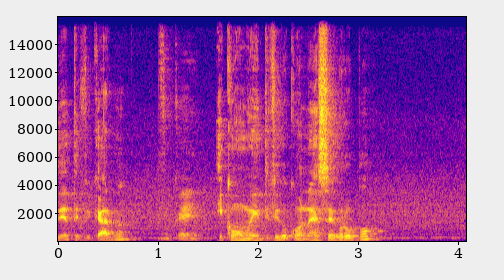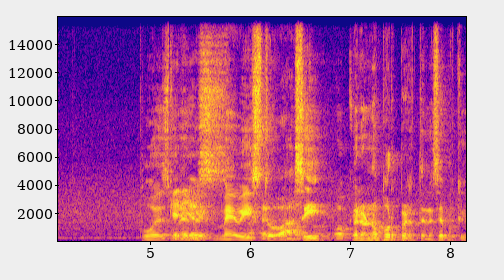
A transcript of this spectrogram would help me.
identificarme. Okay. Y como me identifico con ese grupo, pues me, he visto así. Pero no por pertenecer, porque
